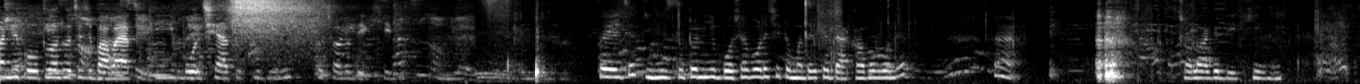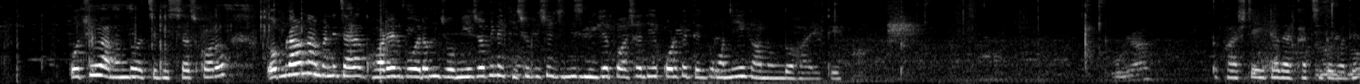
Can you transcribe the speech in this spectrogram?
মানে কৌতূহল হচ্ছে যে বাবা এত কি বলছে, এত কি জিনিস। তো চলো দেখিয়ে দিই। তো এই যে জিনিস দুটো নিয়ে বসে পড়েছি, তোমাদেরকে দেখাবো বলে। হ্যাঁ। চলো আগে দেখিয়ে নিই প্রচুর আনন্দ হচ্ছে, বিশ্বাস করো। তোমরাও না মানে যারা ঘরের বউ এরকম জমিয়ে জমি না কিছু কিছু জিনিস নিজের পয়সা দিয়ে করবে, দেখবে অনেক আনন্দ হয় এতে। তো ফার্স্টে এইটা দেখাচ্ছি তোমাদের।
